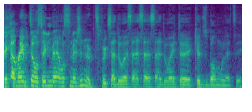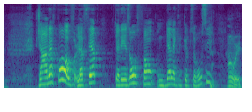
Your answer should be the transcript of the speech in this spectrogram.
mais quand même, on s'imagine un petit peu que ça doit, ça, ça, doit être euh, que du bon, là, tu sais. J'enlève pas le fait que les autres font une belle agriculture aussi. Ah oui.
